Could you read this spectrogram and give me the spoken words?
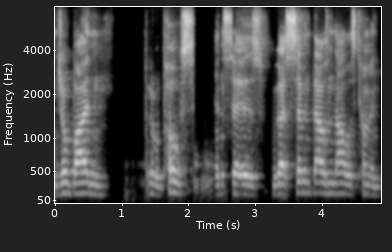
Joe Biden put up a post and says, we got $7,000 coming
